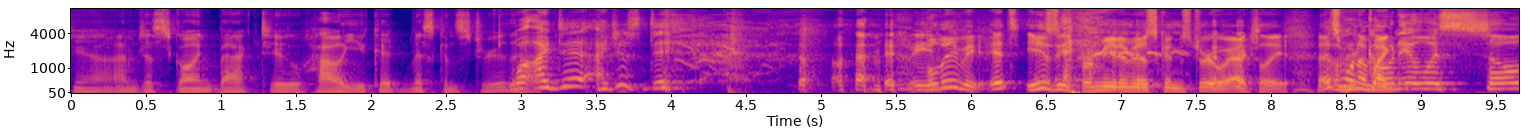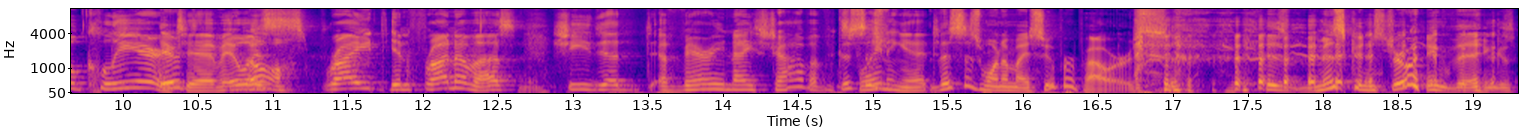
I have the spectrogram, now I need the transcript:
yeah, I'm just going back to how you could misconstrue that. Well, I did. I just did. I mean- Believe me, it's easy for me to misconstrue. Actually, that's one We're of my. it was so clear, It- Tim. It was right in front of us. She did a very nice job of this explaining is, it. This is one of my superpowers, is misconstruing things.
